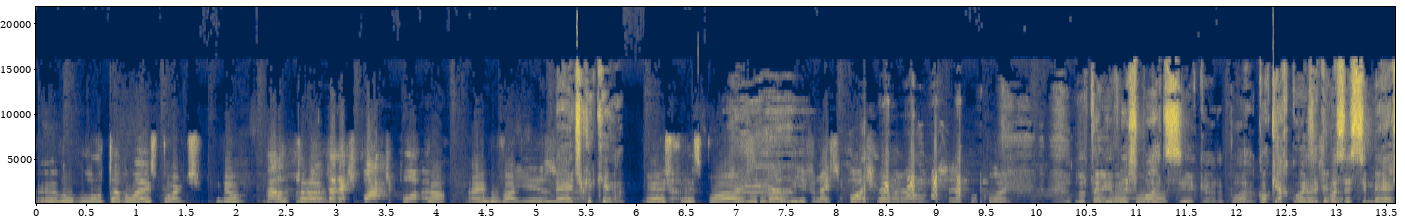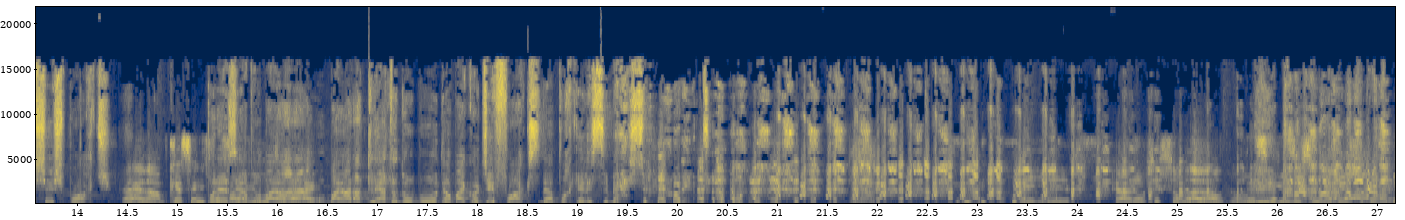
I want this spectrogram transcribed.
É, lu- Luta não é esporte, entendeu? Ah, Luta. luta no esporte, porra. Não, aí não vale. Isso. Médico que é. México é esporte. Luta livre não é esporte mesmo, não. Isso aí eu concordo. Luta livre é esporte, sim, cara. Porra, qualquer coisa que você se mexe é esporte. É, não, porque se a gente Por exemplo, o maior, vai- o maior atleta do mundo é o Michael J. Fox, né? Porque ele se mexe muito. Que isso. Caramba, vocês são muito Ele maldosos. seguiu os ensinamentos do Muhammad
